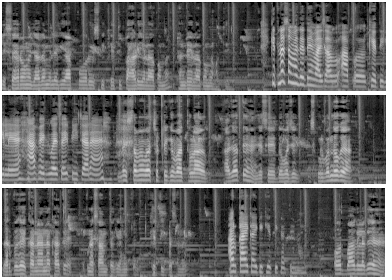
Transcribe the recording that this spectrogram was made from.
ये शहरों में ज़्यादा मिलेगी आपको और इसकी खेती पहाड़ी इलाकों में ठंडे इलाकों में होती है। कितना समय देते हैं भाई साहब आप खेती के लिए? आप एक वैसे ही टीचर हैं। नहीं समय बाद छुट्टी के बाद थोड़ा आ जाते हैं जैसे दो बजे स्कूल बंद हो गया घर पे गए खाना वाना खा के अपना शाम तक यहीं पे खेती का समय। और काय काय की खेती करते हैं भाई? और बाग लगे हैं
